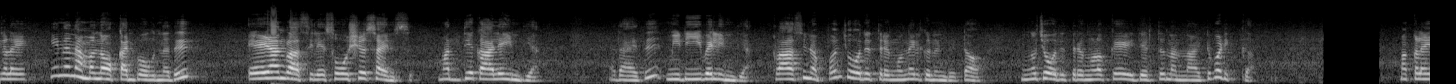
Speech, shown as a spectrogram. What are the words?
കുട്ടികളെ ഇന്ന് നമ്മൾ നോക്കാൻ പോകുന്നത് ഏഴാം ക്ലാസ്സിലെ സോഷ്യൽ സയൻസ് മധ്യകാല ഇന്ത്യ അതായത് മിഡീവൽ ഇന്ത്യ. ക്ലാസ്സിനൊപ്പം ചോദ്യോത്തരങ്ങൾ നൽകുന്നുണ്ട് കേട്ടോ നിങ്ങൾ ചോദ്യോത്തരങ്ങളൊക്കെ എഴുതിയെടുത്ത് നന്നായിട്ട് പഠിക്കുക. മക്കളെ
